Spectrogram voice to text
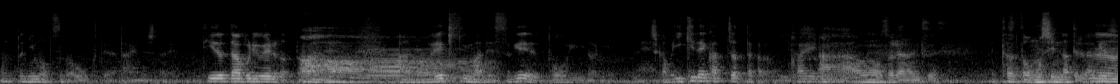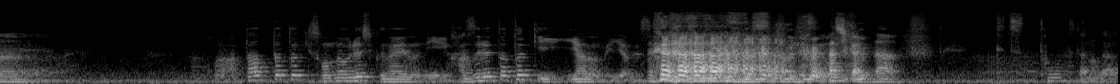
本当荷物が多くてね大変でしたね。TWL だったんで、ね、ああの駅まですげえ遠いのにしかも行きで買っちゃったから帰り。ああもうそれはですただと重しになってるだけですよねこれ当たった時そんな嬉しくないのに外れた時嫌なの嫌です 確かにな。ってずっと思ってたのがあの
